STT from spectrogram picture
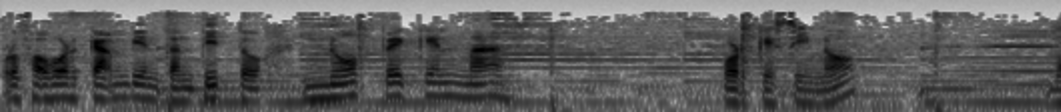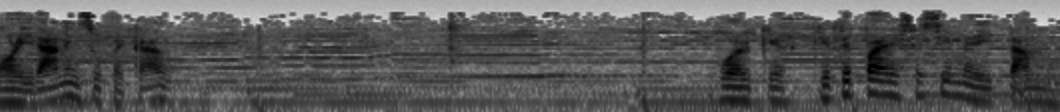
por favor cambien tantito, no pequen más, porque si no, morirán en su pecado. Walker, ¿qué te parece si meditamos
